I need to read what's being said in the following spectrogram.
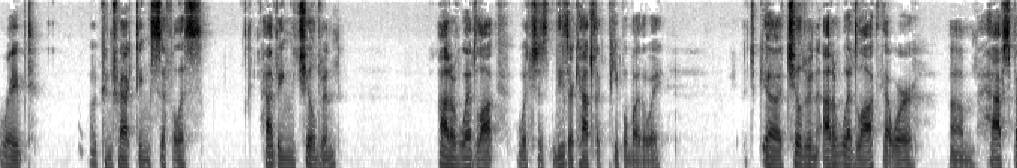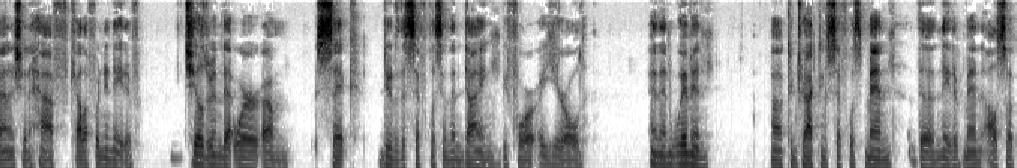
raped, contracting syphilis, having children out of wedlock, which is, these are Catholic people, by the way. Uh, children out of wedlock that were um, half Spanish and half California native. Children that were um, sick due to the syphilis and then dying before a year old. And then women uh, contracting syphilis, men, the native men also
